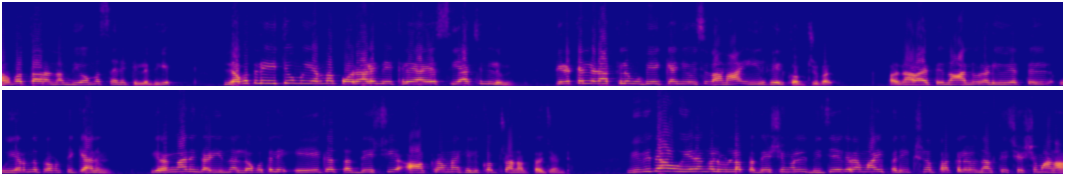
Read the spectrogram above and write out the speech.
അറുപത്താറെണ്ണം വ്യോമസേനയ്ക്കും ലഭിക്കും. ലോകത്തിലെ ഏറ്റവും ഉയർന്ന പോരാളി മേഖലയായ സിയാച്ചിനിലും കിഴക്കൻ ലഡാക്കിലും ഉപയോഗിക്കാൻ യോജിച്ചതാണ് ഈ ഹെലികോപ്റ്ററുകൾ. പതിനാറായിരത്തി നാനൂറ് അടി ഉയരത്തിൽ ഉയർന്ന് പ്രവർത്തിക്കാനും ഇറങ്ങാനും കഴിയുന്ന ലോകത്തിലെ ഏക തദ്ദേശീയ ആക്രമണ ഹെലികോപ്റ്ററാണ് പ്രജന്റ് വിവിധ ഉയരങ്ങളുള്ള പ്രദേശങ്ങളിൽ വിജയകരമായി പരീക്ഷണ പറക്കലുകൾ നടത്തിയ ശേഷമാണ്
